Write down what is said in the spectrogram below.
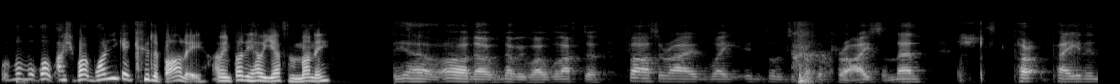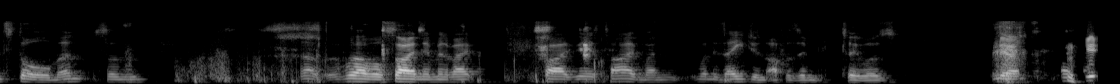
Well, well, well actually, why, why don't you get Koulibaly? I mean, bloody hell, you have the money. Yeah. Oh no, no, we won't. We'll have to fart around waiting for them to drop the price and then pay in instalments and uh, well, we'll sign him in about five years' time when when his agent offers him to us. Yeah, it,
